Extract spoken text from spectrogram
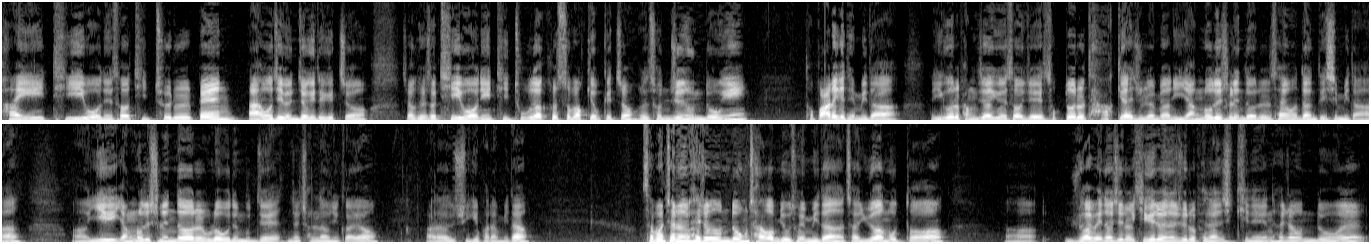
파이 D1에서 D2를 뺀 나머지 면적이 되겠죠. 자, 그래서 T1이 D2보다 클 수밖에 없겠죠. 그래서 전진 운동이 더 빠르게 됩니다. 이거를 방지하기 위해서 이제 속도를 다 갖게 해주려면 이 양로드 실린더를 사용한다는 뜻입니다. 어, 이 양로드 실린더를 물어보는 문제 굉장히 잘 나오니까요. 알아주시기 바랍니다. 세 번째는 회전 운동 작업 요소입니다. 자, 유압 모터. 어, 유압 에너지를 기계적 에너지로 배단시키는 회전 운동을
